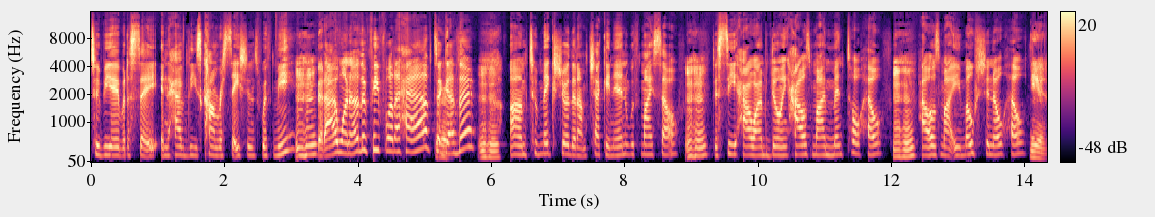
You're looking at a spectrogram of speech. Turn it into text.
To be able to say and have these conversations with me mm-hmm. that I want other people to have together, mm-hmm. um, to make sure that I'm checking in with myself, mm-hmm. to see how I'm doing. How's my mental health? How's my emotional health? Yeah.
